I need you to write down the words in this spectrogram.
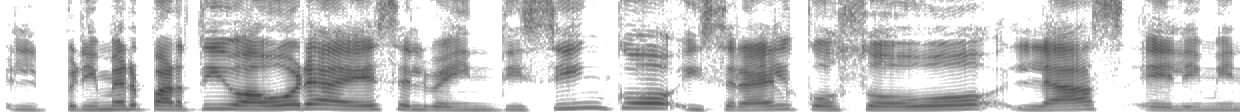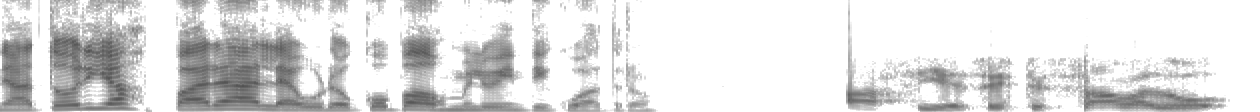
el primer partido ahora es el 25, Israel-Kosovo, las eliminatorias para la Eurocopa 2024. Así es, este sábado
